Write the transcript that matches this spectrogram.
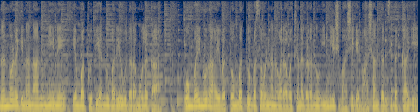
ನನ್ನೊಳಗಿನ ನಾನು ನೀನೆ ಎಂಬ ಕೃತಿಯನ್ನು ಬರೆಯುವುದರ ಮೂಲಕ ಒಂಬೈನೂರ ಐವತ್ತೊಂಬತ್ತು ಬಸವಣ್ಣನವರ ವಚನಗಳನ್ನು ಇಂಗ್ಲಿಷ್ ಭಾಷೆಗೆ ಭಾಷಾಂತರಿಸಿದಕ್ಕಾಗಿ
